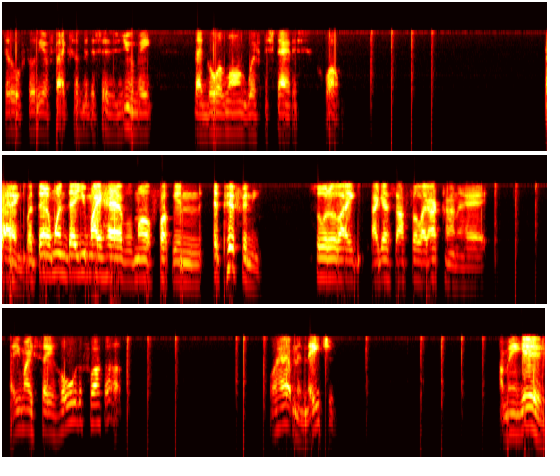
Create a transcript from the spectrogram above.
still feel the effects of the decisions you make that go along with the status quo. Bang. But then one day you might have a motherfucking epiphany. Sort of like, I guess I feel like I kind of had. You might say, hold the fuck up. What happened to nature? I mean, yeah,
